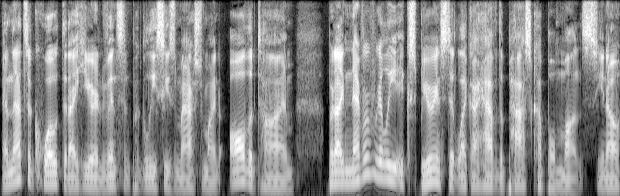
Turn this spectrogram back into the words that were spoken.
And that's a quote that I hear in Vincent Puglisi's mastermind all the time but I never really experienced it like I have the past couple months. You know,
